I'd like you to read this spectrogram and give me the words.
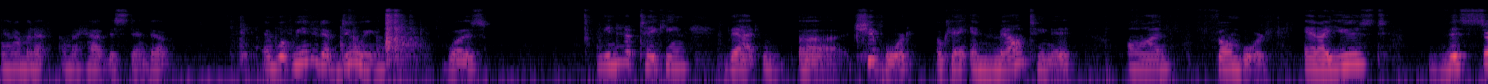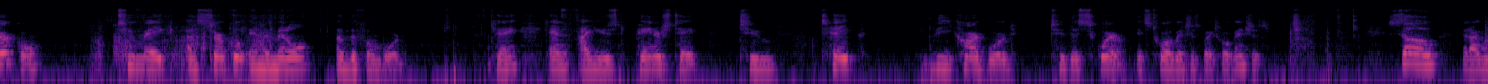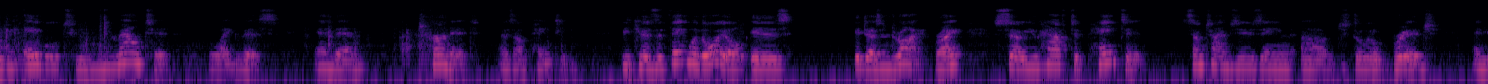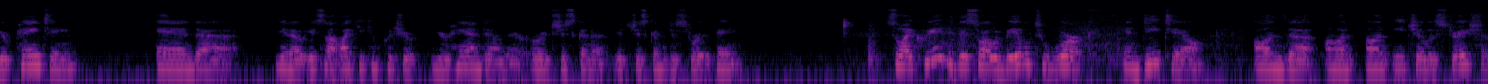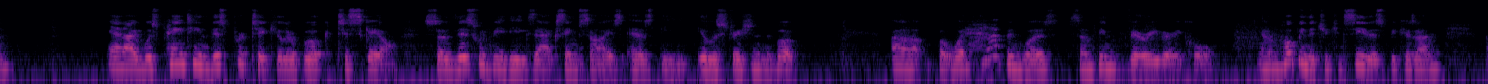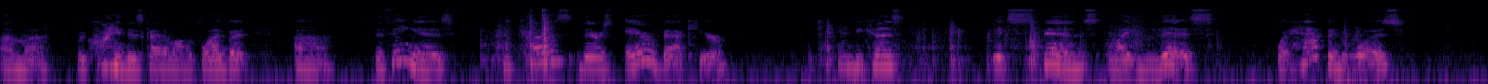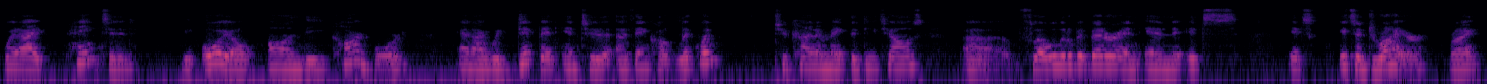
And I'm gonna, I'm gonna have this stand up. And what we ended up doing was we ended up taking that uh, chipboard, okay, and mounting it on foam board. And I used this circle to make a circle in the middle of the foam board, okay? And I used painter's tape to tape the cardboard to this square. It's 12 inches by 12 inches. So that I would be able to mount it like this and then turn it as I'm painting. Because the thing with oil is it doesn't dry, right? So you have to paint it sometimes using um, just a little bridge and you're painting and uh, you know it's not like you can put your your hand down there or it's just gonna it's just gonna destroy the painting. So I created this so I would be able to work in detail on the on on each illustration. And I was painting this particular book to scale. So this would be the exact same size as the illustration in the book. Uh, but what happened was something very very cool. And I'm hoping that you can see this because I'm I'm uh, recording this kind of on the fly, but uh, the thing is, because there's air back here, and because it spins like this, what happened was, when I painted the oil on the cardboard, and I would dip it into a thing called Liquin to kind of make the details uh, flow a little bit better, and, and it's, it's, it's a dryer, right?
